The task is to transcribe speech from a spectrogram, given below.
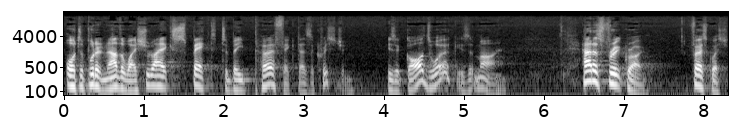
Or to put it another way, should I expect to be perfect as a Christian? Is it God's work? Is it mine? How does fruit grow? First question.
